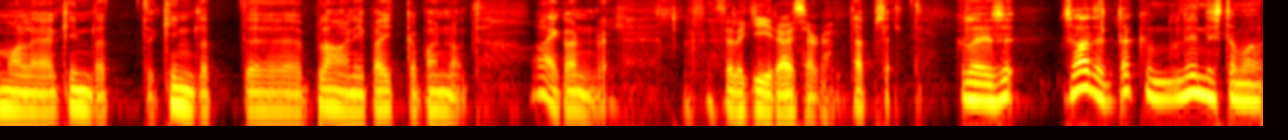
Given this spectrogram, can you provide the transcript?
omale kindlat, kindlat äh, plaani paika pannud, aega on veel selle kiire asjaga. täpselt. kuule, see saadet hakkame lindistama,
